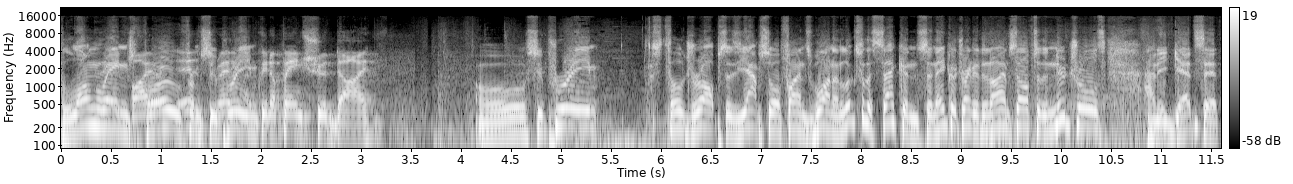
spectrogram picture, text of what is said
Long range throw from Supreme. Queen of Pain should die. Oh, Supreme still drops as Yapzor finds one and looks for the second. Suneko trying to deny himself to the neutrals, and he gets it.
